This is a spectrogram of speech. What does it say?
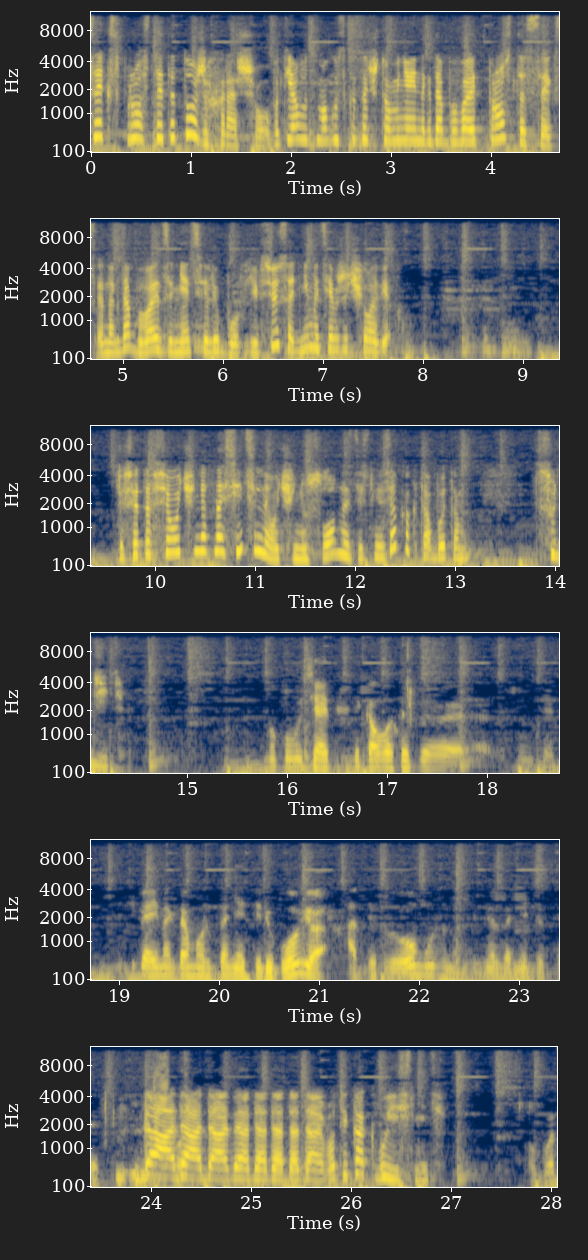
секс просто это тоже хорошо. Вот я вот могу сказать, что у меня иногда бывает просто секс, иногда бывает занятие любовью. И все с одним и тем же человеком. То есть это все очень относительно, очень условно. Здесь нельзя как-то об этом судить. Ну, получается, для кого-то это... э, получается, для тебя иногда может занятие любовью, а для твоего мужа, например, занятие сексом. Да, да, да, да, да, да, да, да. Вот и как выяснить? Вот,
